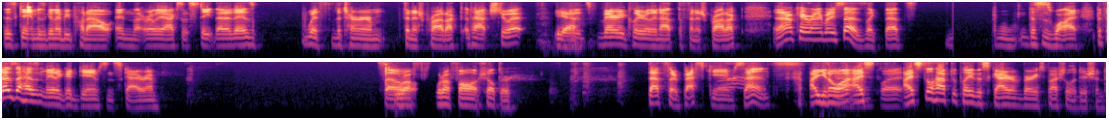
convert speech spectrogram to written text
this game is gonna be put out in the early access state that it is, with the term finished product attached to it. Yeah, it's very clearly not the finished product, and I don't care what anybody says. Like that's this is why Bethesda hasn't made a good game since Skyrim. So What about, what about Fallout Shelter? that's their best game since. I you know what I but I still have to play the Skyrim Very Special Edition.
